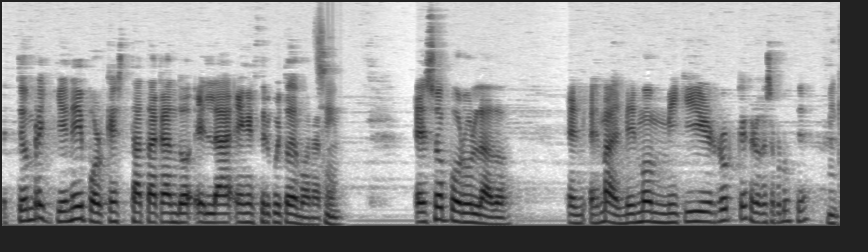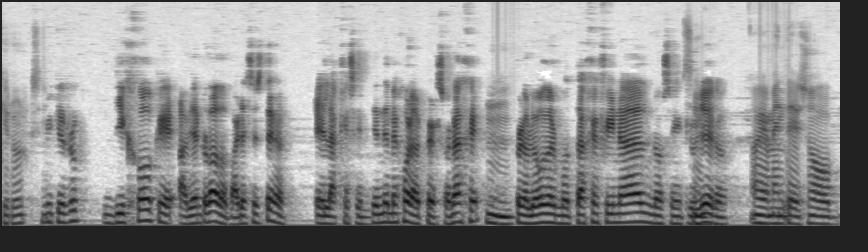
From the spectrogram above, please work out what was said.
¿este hombre quién es y por qué está atacando en, la, en el circuito de Mónaco? Sí, Eso por un lado. El- es más, el mismo Mickey Rourke, creo que se pronuncia, Mickey Rourke, sí. Mickey Rourke, dijo que habían rodado varias escenas en las que se entiende mejor al personaje, Mm, pero luego del montaje final no se incluyeron. Obviamente eso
